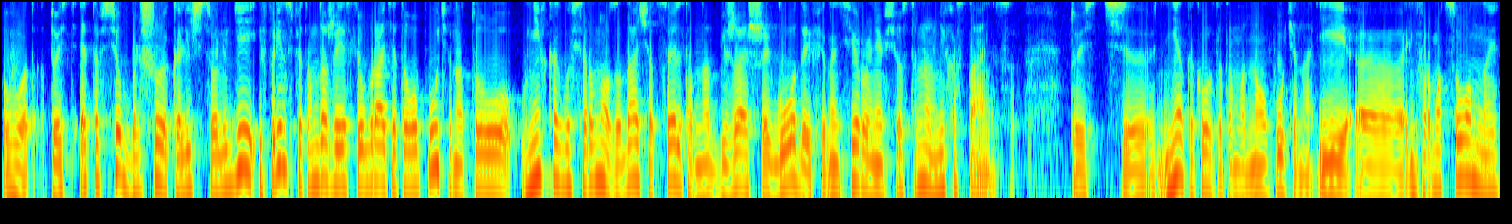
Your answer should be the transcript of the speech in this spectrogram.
Вот. То есть это все большое количество людей. И в принципе там даже если убрать этого Путина, то у них как бы все равно задача, цель там на ближайшие годы, финансирование, все остальное у них останется. То есть э, нет какого-то там одного Путина. И э, информационный,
